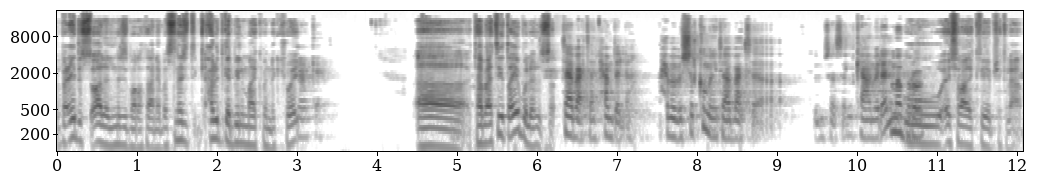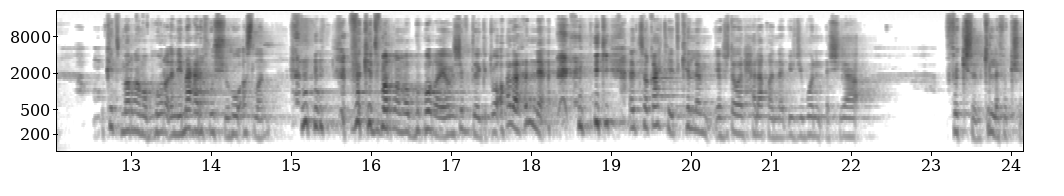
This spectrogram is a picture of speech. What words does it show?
بعيد السؤال لنجد مرة ثانية بس نجد حاولي تقربين المايك منك شوي. أوكي. آه، تابعتيه طيب ولا لسه؟ تابعته الحمد لله. أحب أبشركم إني تابعت المسلسل كاملا. مبروك. وإيش رأيك فيه بشكل عام؟ كنت مرة مبهورة لأني ما أعرف وش هو أصلا. فكنت مرة مبهورة يوم شفته. قلت هذا حنا. أنا توقعت يتكلم يوم شفت أول حلقة إنه بيجيبون أشياء fiction كله fiction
